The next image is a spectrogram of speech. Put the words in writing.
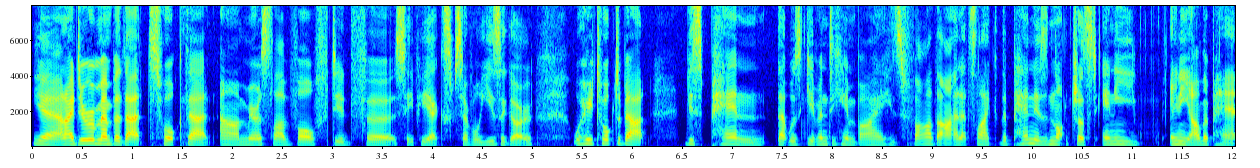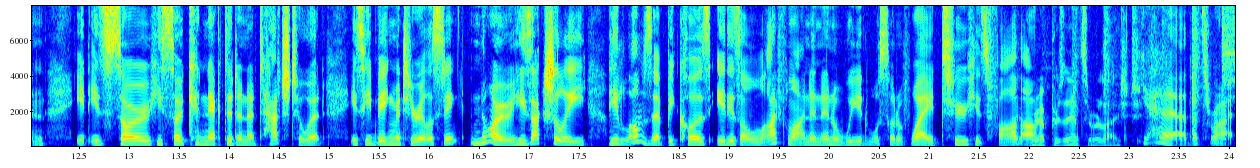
Yeah, and I do remember that talk that um, Miroslav Volf did for CPX several years ago, where he talked about this pen that was given to him by his father, and it's like the pen is not just any any other pen. It is so he's so connected and attached to it. Is he being materialistic? No, he's actually he loves it because it is a lifeline and in a weird sort of way to his father. It represents a relationship. Yeah, that's right.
